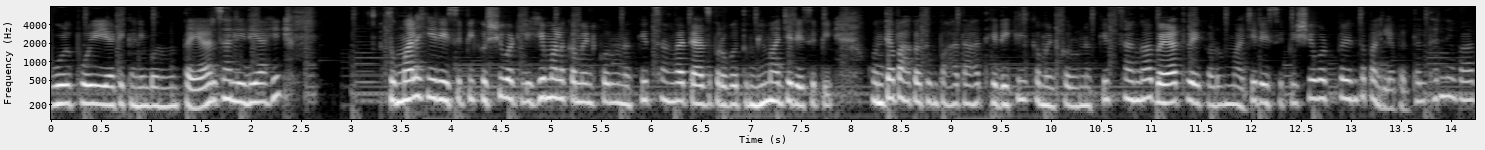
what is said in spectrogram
गुळपोळी या ठिकाणी बनवून तयार झालेली आहे. तुम्हाला ही रेसिपी कशी वाटली हे मला कमेंट करून नक्कीच सांगा. त्याचबरोबर तुम्ही माझी रेसिपी कोणत्या भागातून पाहत आहात हे देखील कमेंट करून नक्कीच सांगा. वेळात वेळ काढून माझी रेसिपी शेवटपर्यंत पाहिल्याबद्दल धन्यवाद.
